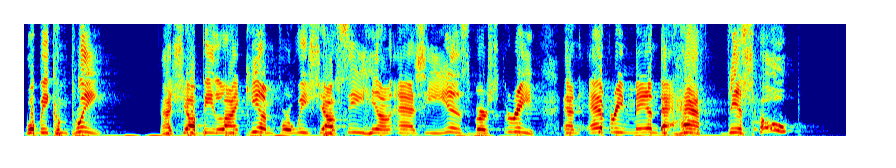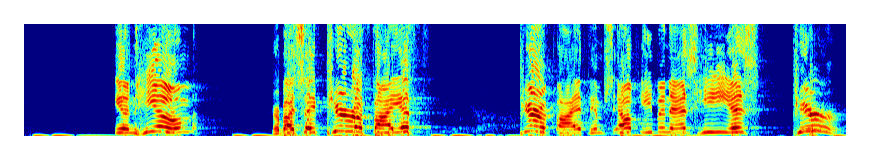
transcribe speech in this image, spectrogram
will be complete. I shall be like him, for we shall see him as he is. Verse 3 And every man that hath this hope in him, everybody say, purifieth, purifieth himself even as he is pure.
